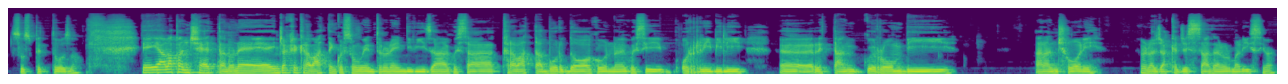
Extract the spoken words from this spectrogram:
sospettoso. E ha la pancetta, non è, in giacca e cravatta in questo momento, non è in divisa, questa cravatta a bordeaux con questi orribili eh, rettang- rombi arancioni, è una giacca gessata normalissima.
